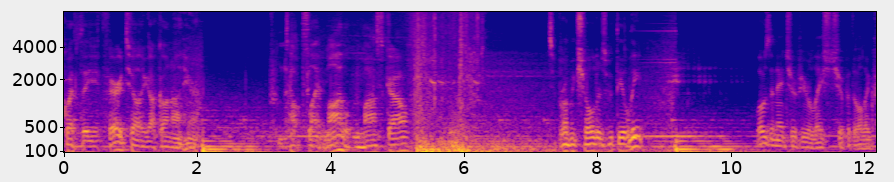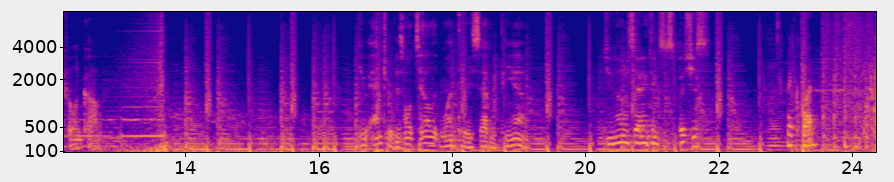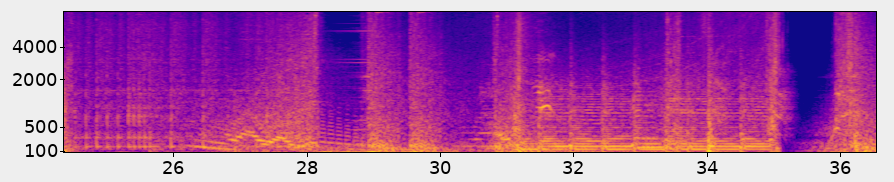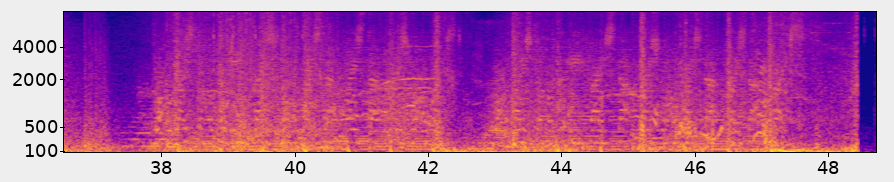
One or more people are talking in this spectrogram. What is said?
quite the fairy tale you got going on here. From top flight model in Moscow to rubbing shoulders with the elite. What was the nature of your relationship with Oleg Filenkov? You entered his hotel at 1.37 p.m. Did you notice anything suspicious? Like what?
